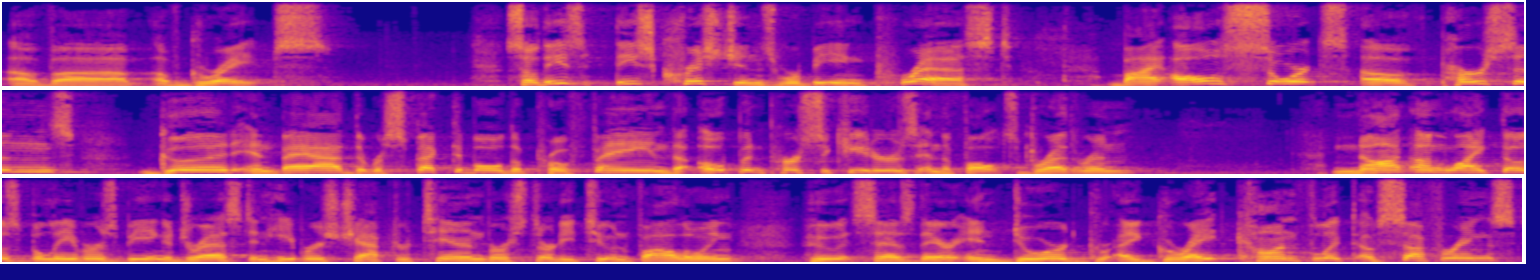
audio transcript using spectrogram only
of, uh, of grapes. So these, these Christians were being pressed by all sorts of persons, good and bad, the respectable, the profane, the open persecutors, and the false brethren. Not unlike those believers being addressed in Hebrews chapter 10, verse 32 and following, who it says there endured a great conflict of sufferings,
